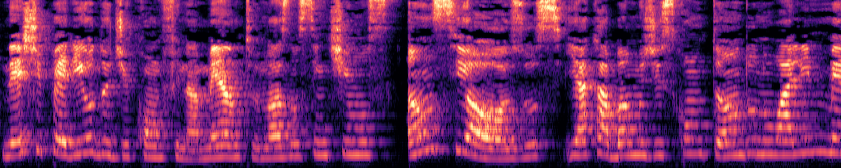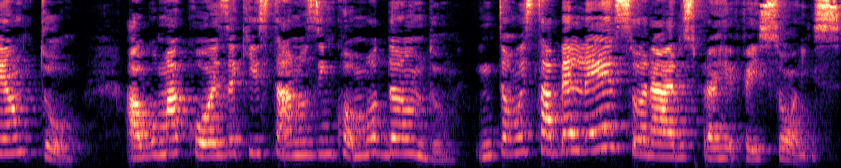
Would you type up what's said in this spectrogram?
Neste período de confinamento, nós nos sentimos ansiosos e acabamos descontando no alimento alguma coisa que está nos incomodando. Então, estabeleça horários para refeições.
